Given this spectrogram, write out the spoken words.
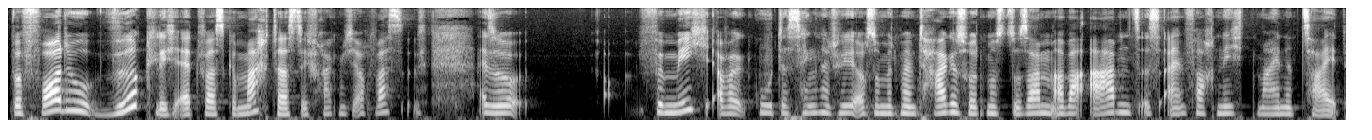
bevor du wirklich etwas gemacht hast, ich frage mich auch, was, also für mich, aber gut, das hängt natürlich auch so mit meinem Tagesrhythmus zusammen, aber abends ist einfach nicht meine Zeit.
